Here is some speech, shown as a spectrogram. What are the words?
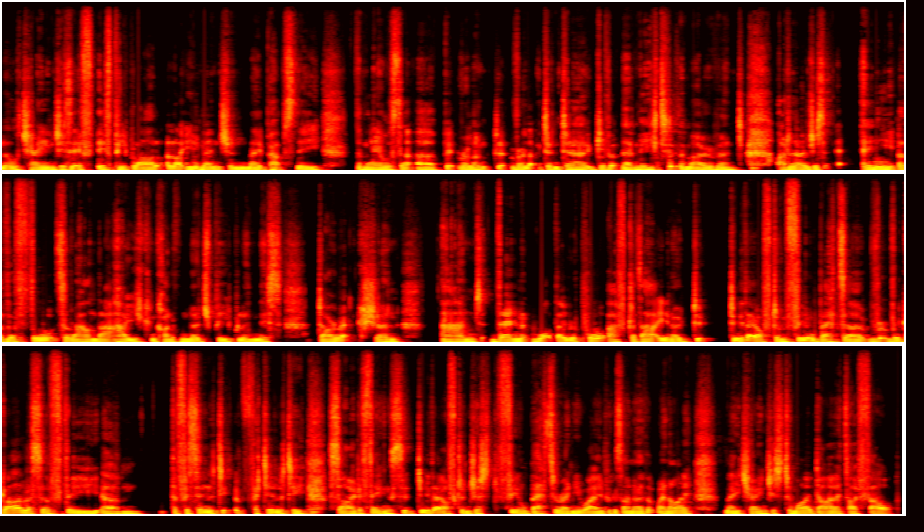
little changes. If if people are like you mentioned, maybe perhaps the the males that are a bit reluctant reluctant to give up their meat at the moment. I don't know, just any other thoughts around that? How you can kind of nudge people in this direction, and then what they report after that. You know, do, do they often feel better, regardless of the um, the facility fertility side of things? Do they often just feel better anyway? Because I know that when I made changes to my diet, I felt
